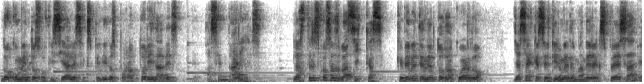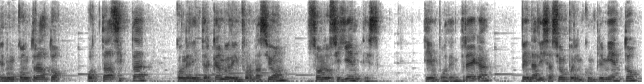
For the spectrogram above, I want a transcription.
documentos oficiales expedidos por autoridades hacendarias. Las tres cosas básicas que debe tener todo acuerdo, ya sea que se firme de manera expresa en un contrato o tácita con el intercambio de información, son los siguientes. Tiempo de entrega, penalización por incumplimiento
